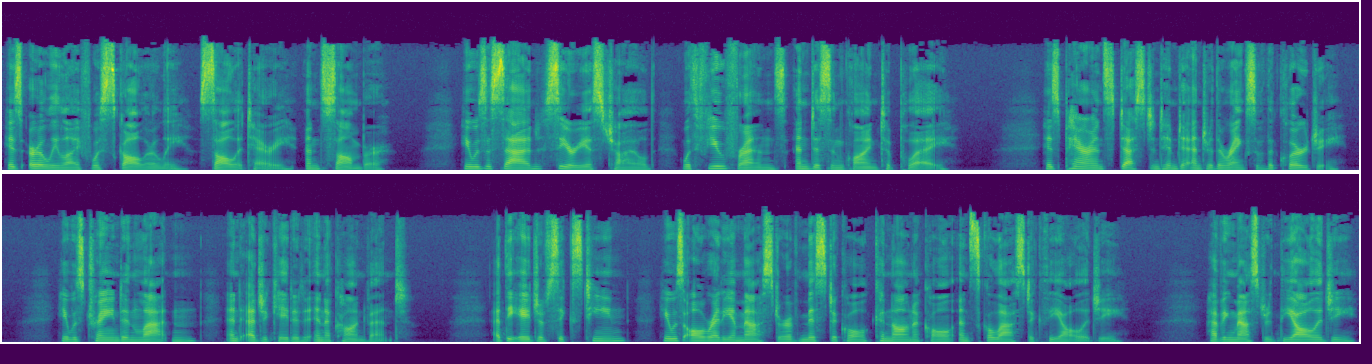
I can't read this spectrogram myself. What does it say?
His early life was scholarly, solitary, and somber. He was a sad, serious child with few friends and disinclined to play. His parents destined him to enter the ranks of the clergy. He was trained in Latin and educated in a convent. At the age of sixteen, he was already a master of mystical, canonical, and scholastic theology. Having mastered theology,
